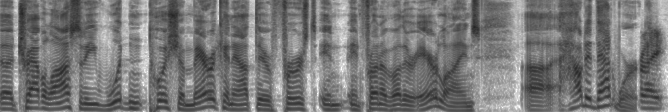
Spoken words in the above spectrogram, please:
uh, Travelocity wouldn't push American out there first in, in front of other airlines. Uh, how did that work? Right.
